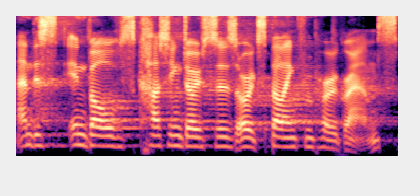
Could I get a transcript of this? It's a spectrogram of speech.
And this involves cutting doses or expelling from programs.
